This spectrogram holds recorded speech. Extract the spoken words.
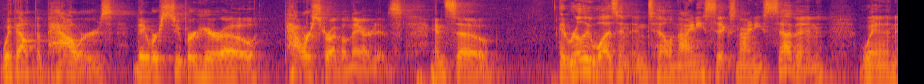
without the powers they were superhero power struggle narratives. And so it really wasn't until 96, 97 when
